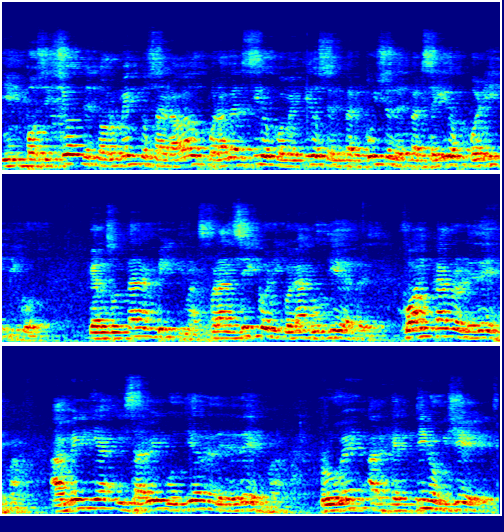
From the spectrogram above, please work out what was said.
Imposición de tormentos agravados por haber sido cometidos en perjuicio de perseguidos políticos que resultaran víctimas Francisco Nicolás Gutiérrez, Juan Carlos Ledesma, Amelia Isabel Gutiérrez de Ledesma, Rubén Argentino Villeres,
